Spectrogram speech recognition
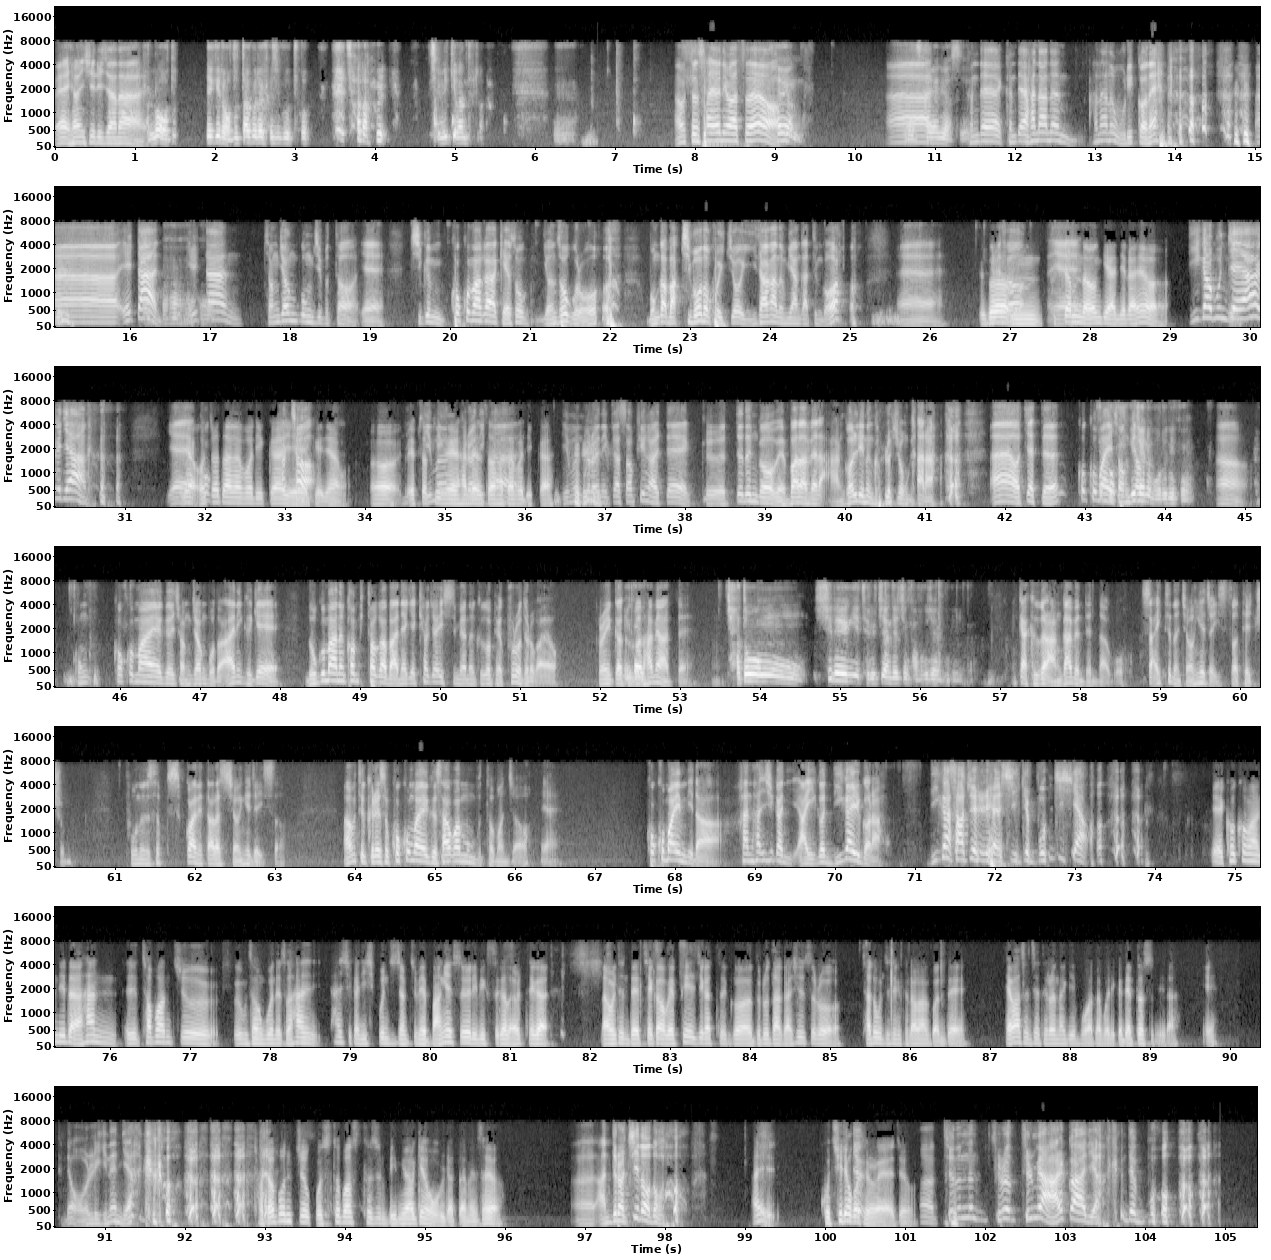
왜 현실이잖아. 별로 어둡 얘기를 어둡다 그래가지고 또 사람을 재밌게 만들어 아무튼 사연이 왔어요. 사연 아, 어, 사연이었어요. 근데 근데 하나는 하나는 우리 거네. 아, 일단 일단 정정 공지부터 예. 지금 코코마가 계속 연속으로 뭔가 막 집어넣고 있죠. 이상한 음향 같은 거. 예. 그거 그래서, 음, 예. 직접 넣은 게 아니라요 네가 문제야 그냥. 예. 그냥 코- 어쩌다가 보니까 닥쳐. 예 그냥 어 님은 웹서핑을 하면서 그러니까 하다 보니까 님은 그러니까 서핑할 때 그 뜨는 거 웬만하면 안 걸리는 걸로 좀 가라. 아 어쨌든 코코마의 그 정정 전에 모르니까 어, 공, 코코마의 그 정정 보도 아니 그게 녹음하는 컴퓨터가 만약에 켜져 있으면은 그거 100% 들어가요. 그러니까 그건 그러니까- 하면 안 돼. 자동 실행이 될지 안 될지 가보기 전에 모르니까 그러니까 그걸 안 가면 된다고. 사이트는 정해져 있어 대충. 보는 습, 습관에 따라서 정해져 있어. 아무튼 그래서 코코마의 그 사과문부터 먼저. 예. 코코마입니다. 한 1시간 아 이건 네가 읽어라. 네가 사죄를 해야지 이게 뭔 짓이야. 예 코코마입니다 한 에, 저번 주 음성분에서 한 1시간 20분 지점쯤에 망했어요 리믹스가 나올 때가 나올 텐데 제가 웹페이지 같은 거 누르다가 실수로 자동 재생 들어간 건데 대화 전체 드러나기 뭐하다 보니까 냅뒀습니다 근데 어울리긴 했냐 그거. 저 저번 주 고스트버스터 좀 미묘하게 어울렸다면서요 어, 안 들었지 너도. 아니 고치려고 근데- 들어야죠 어, 듣는, 들, 들면 알 거 아니야. 근데 뭐,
